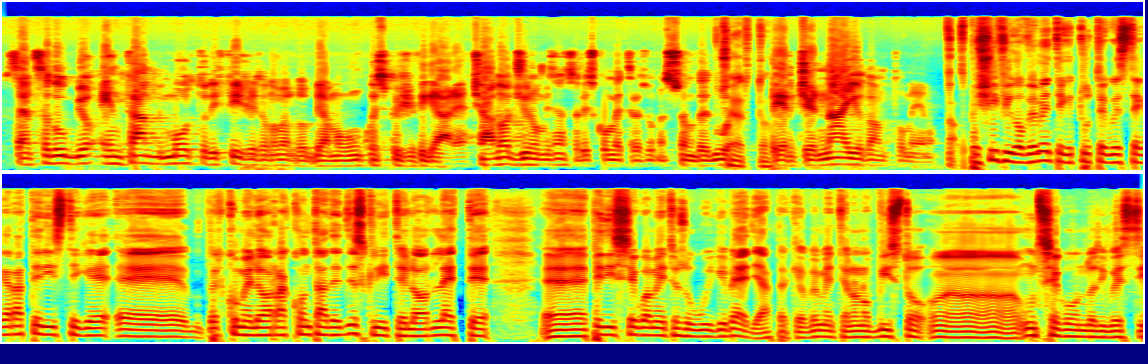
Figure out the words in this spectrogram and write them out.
senza dubbio, entrambi molto difficili, secondo me lo dobbiamo comunque specificare. Cioè, ad oggi non mi sento di scommettere su nessuno dei due, Certo. per gennaio tantomeno. No, specifico ovviamente che tutte queste caratteristiche, eh, per come le ho raccontate e descritte, le ho lette eh, pedissequamente su Wikipedia, perché ovviamente non ho visto eh, un secondo di questi,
